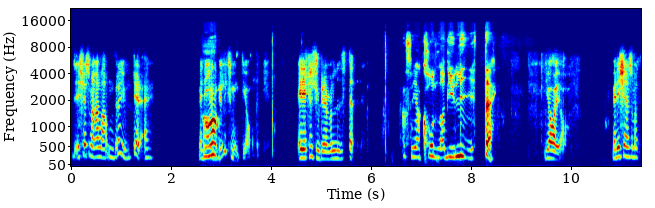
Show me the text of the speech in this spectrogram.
Det känns som att alla andra gjorde det. Men det Ja. gjorde liksom inte jag. Eller jag kanske gjorde det när jag var liten. Alltså jag kollade ju lite. Ja, ja. Men det känns som att,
